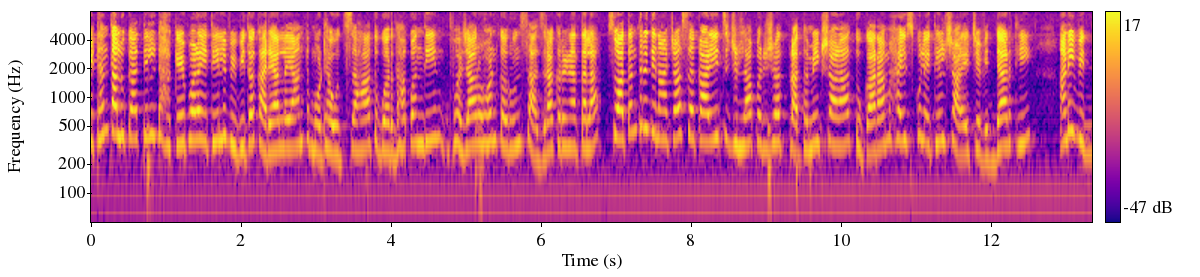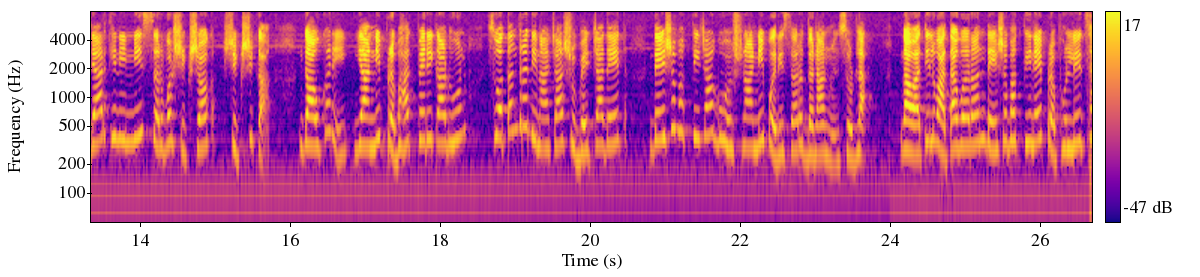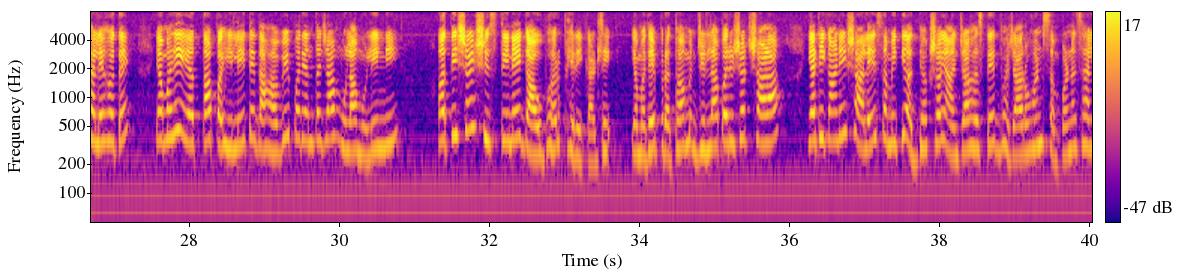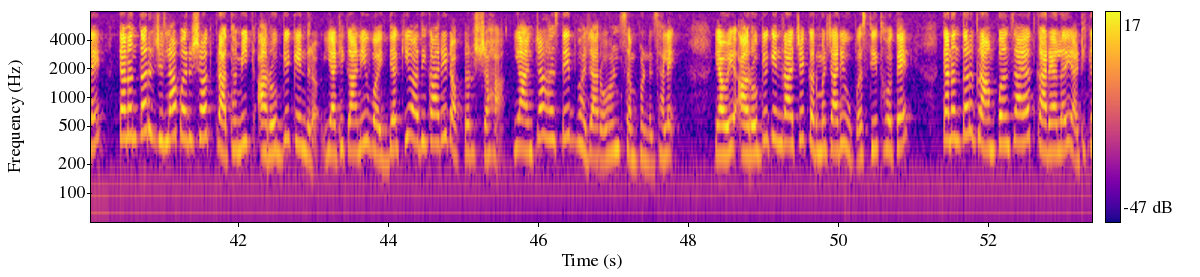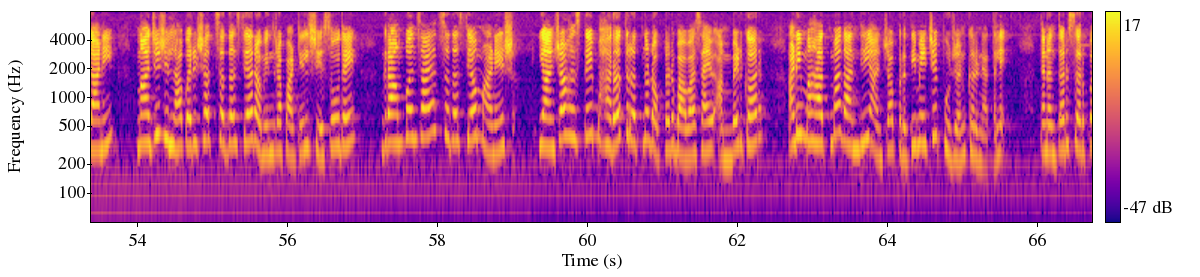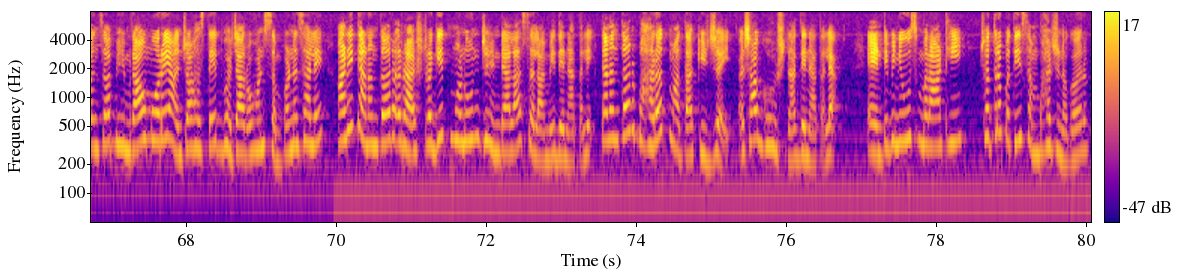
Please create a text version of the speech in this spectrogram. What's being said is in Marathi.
पैठण तालुक्यातील ढाकेफळ येथील विविध कार्यालयांत मोठ्या उत्साहात वर्धापन दिन ध्वजारोहण करून साजरा करण्यात आला. स्वातंत्र्य दिनाच्या सकाळीच जिल्हा परिषद प्राथमिक शाळा तुकाराम हायस्कूल येथील शाळेचे विद्यार्थी आणि विद्यार्थिनींनी सर्व शिक्षक शिक्षिका गावकरी यांनी प्रभात फेरी काढून स्वतंत्र दिनाच्या शुभेच्छा देत देशभक्तीच्या घोषणांनी परिसर दणानून सोडला. गावातील वातावरण देशभक्तीने प्रफुल्लित झाले होते. यामध्ये इयत्ता पहिली ते दहावी पर्यंतच्या मुला मुलींनी अतिशय शिस्तीने गावभर फेरी काढली. यामध्ये प्रथम जिल्हा परिषद शाळा या ठिकाणी शालेय समिती अध्यक्ष यांच्या हस्ते ध्वजारोहण संपन्न झाले. त्यानंतर जिल्हा परिषद प्राथमिक आरोग्य केंद्र या ठिकाणी वैद्यकीय अधिकारी डॉक्टर शहा यांच्या हस्ते ध्वजारोहण संपन्न झाले. यावेळी आरोग्य केंद्राचे कर्मचारी उपस्थित होते. त्यानंतर ग्रामपंचायत कार्यालय या ठिकाणी माजी जिल्हा परिषद सदस्य रवींद्र पाटील शिसोदे ग्रामपंचायत सदस्य माणेश यांच्या हस्ते भारतरत्न डॉक्टर बाबासाहेब आंबेडकर आणि महात्मा गांधी यांच्या प्रतिमेचे पूजन करण्यात आले. त्यानंतर सरपंच भीमराव मोरे यांच्या हस्ते ध्वजारोहण संपन्न झाले आणि त्यानंतर राष्ट्रगीत म्हणून झेंड्याला सलामी देण्यात आली. त्यानंतर भारत माता की जय अशा घोषणा देण्यात आल्या. N T V news Marathi Chhatrapati Sambhajinagar.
